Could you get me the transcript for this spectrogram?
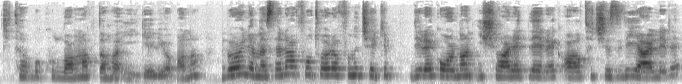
kitabı kullanmak daha iyi geliyor bana. Böyle mesela fotoğrafını çekip direkt oradan işaretleyerek altı çizili yerleri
